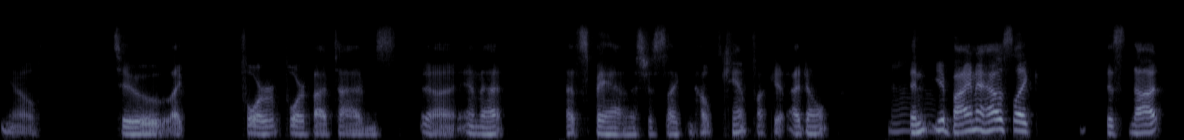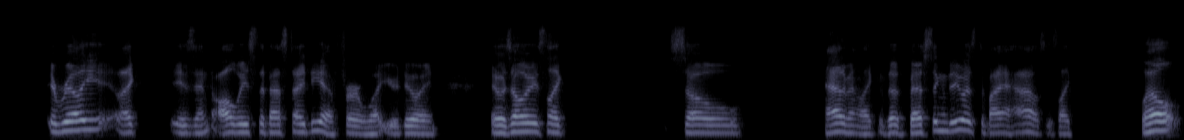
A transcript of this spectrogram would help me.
you know, to like four, four or five times uh, in that, that span. It's just like, nope, can't fuck it. I don't, no, and no. you're buying a house like it's not it really like isn't always the best idea for what you're doing it was always like so adamant like the best thing to do is to buy a house it's like well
